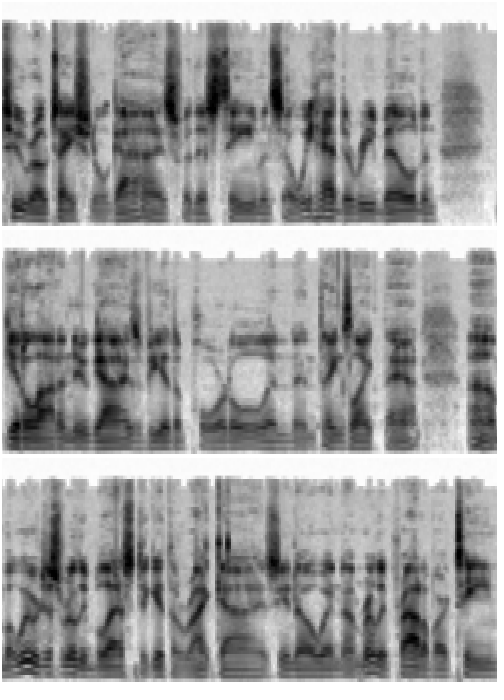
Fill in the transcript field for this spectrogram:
two rotational guys for this team, and so we had to rebuild and get a lot of new guys via the portal and, and things like that. Uh, but we were just really blessed to get the right guys, you know, and I'm really proud of our team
